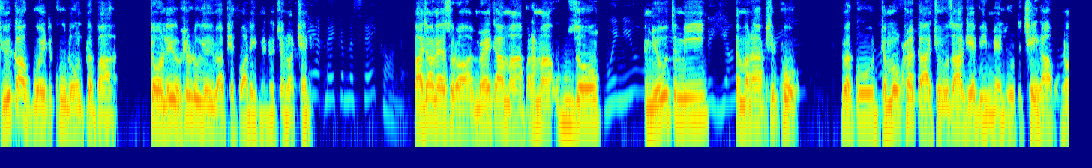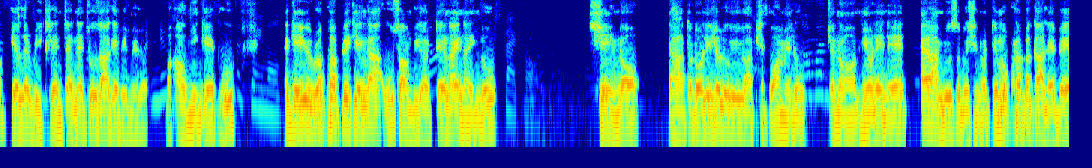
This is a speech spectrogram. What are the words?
ရွေးကောက်ပွဲတစ်ခုလုံးအတွက်ပါတော်လေးကိုလှုပ်လှုပ်ရွရွဖြစ်သွားလိမ့်မယ်လို့ကျွန်တော်ထင်တယ်။ဘာကြောင့်လဲဆိုတော့အမေရိကမှာပထမဦးဆုံးအမျိုးသမီးသမ္မတဖြစ်ဖို့ အတွက်ကိုဒီမိုကရက်ကစ조사ခဲ့ပြီမဲ့လို့တစ်ချိန်ကပေါ့နော် Hillary Clinton နဲ့စ조사ခဲ့ပြီမဲ့လို့မအောင်မြင်ခဲ့ဘူးအကယ်၍ Republican ကဥဆောင်ပြီးတော့တင်လိုက်နိုင်လို့ရှင်တော့ဒါတော်တော်လေးလှုပ်လှုပ်ရွရွဖြစ်သွားမယ်လို့ကျွန်တော်မျှော်လင့်တယ်အဲ့ဒါမျိုးဆိုလို့ရှိရင်တော့ Democrat ဘက်ကလည်းပဲ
